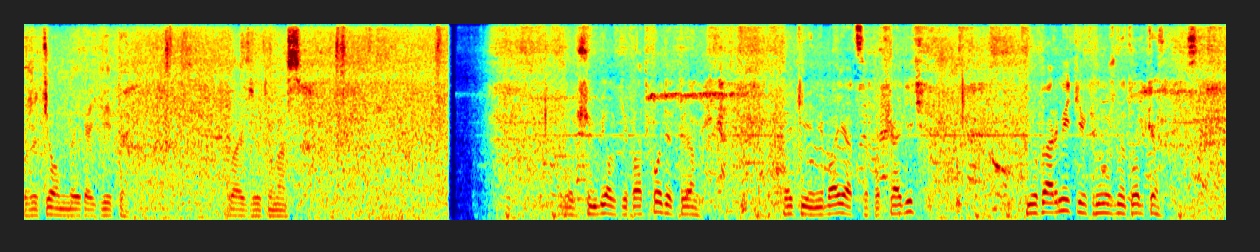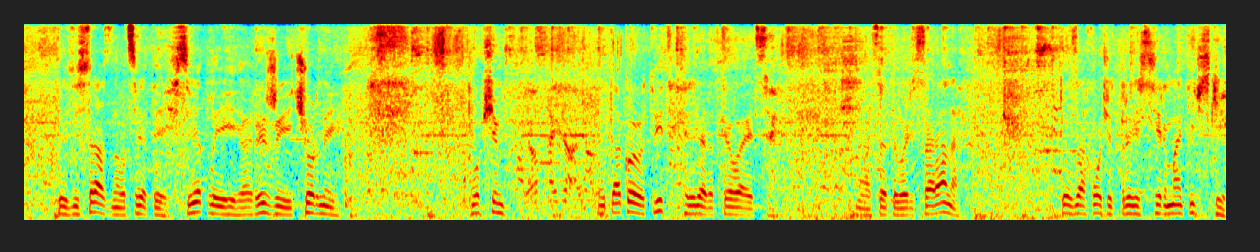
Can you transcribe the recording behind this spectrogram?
Уже темные какие-то лазят у нас. В общем, белки подходят прям такие, не боятся подходить. Но кормить их нужно только... Здесь разного цвета. Светлый, рыжий, черный. В общем, вот такой вот вид, ребят, открывается с этого ресторана. Кто захочет провести романтический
